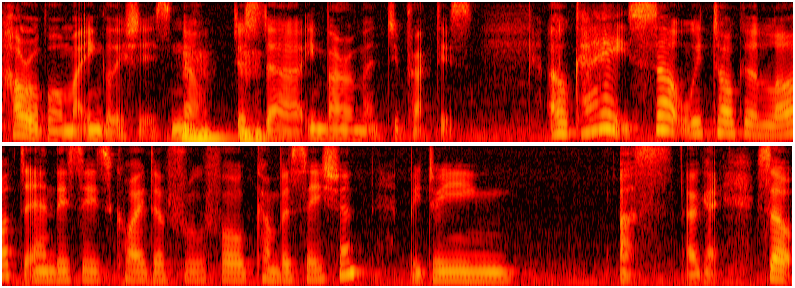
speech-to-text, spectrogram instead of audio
horrible my English is. No, Mm-hmm, just uh, environment to practice. Okay, so we talk a lot, and this is quite a fruitful conversation between us. Okay, so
